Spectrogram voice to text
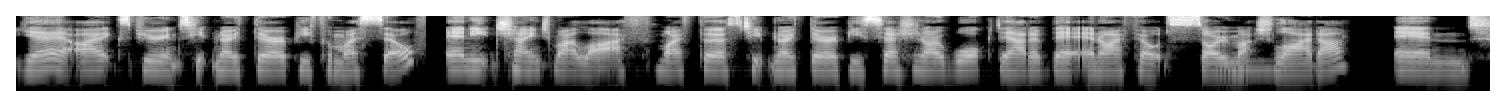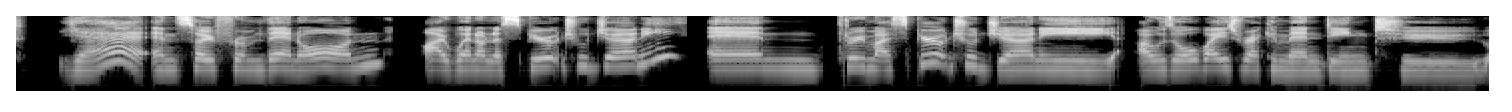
yeah, I experienced hypnotherapy for myself and it changed my life. My first hypnotherapy session, I walked out of there and I felt so mm. much lighter. And yeah. And so from then on, I went on a spiritual journey. And through my spiritual journey, I was always recommending to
